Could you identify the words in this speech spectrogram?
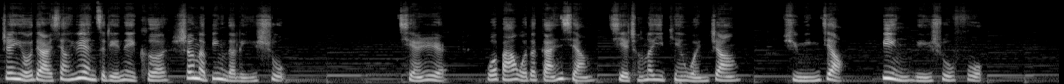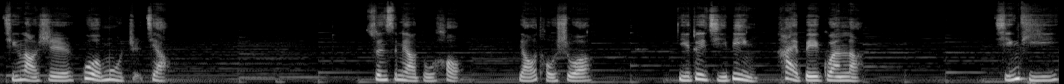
真有点像院子里那棵生了病的梨树。前日。”我把我的感想写成了一篇文章，取名叫《病梨树赋》，请老师过目指教。孙思邈读后，摇头说：“你对疾病太悲观了。形体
